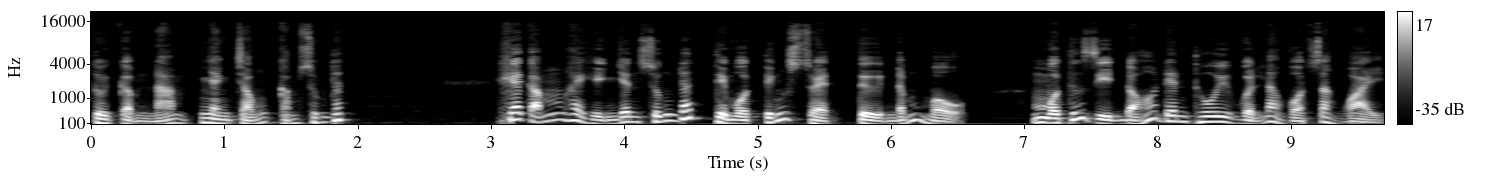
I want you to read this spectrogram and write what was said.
tôi cầm nam, nhanh chóng cắm xuống đất. Khẽ cắm hai hình nhân xuống đất thì một tiếng xoẹt từ nấm mộ một thứ gì đó đen thui vừa lao vọt ra ngoài,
